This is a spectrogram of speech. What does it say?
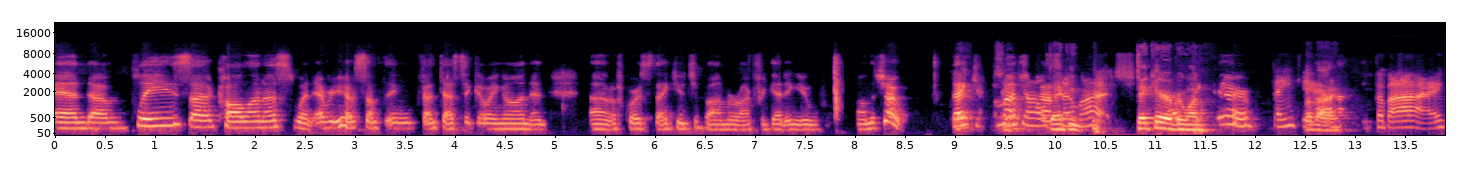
And um, please uh, call on us whenever you have something fantastic going on. And uh, of course, thank you to Bob Maroc for getting you on the show. Thank you so much. Thank y'all Thank so you. much. Take care, everyone. There. Thank you. Bye-bye. Bye bye.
